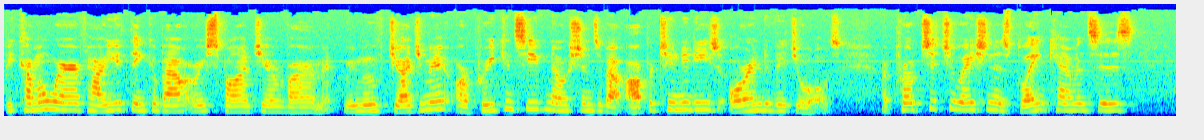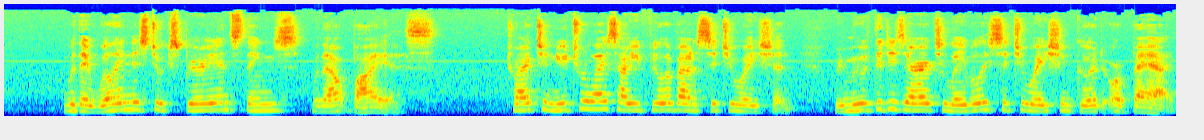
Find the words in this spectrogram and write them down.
Become aware of how you think about or respond to your environment. Remove judgment or preconceived notions about opportunities or individuals. Approach situations as blank canvases with a willingness to experience things without bias. Try to neutralize how you feel about a situation. Remove the desire to label a situation good or bad.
